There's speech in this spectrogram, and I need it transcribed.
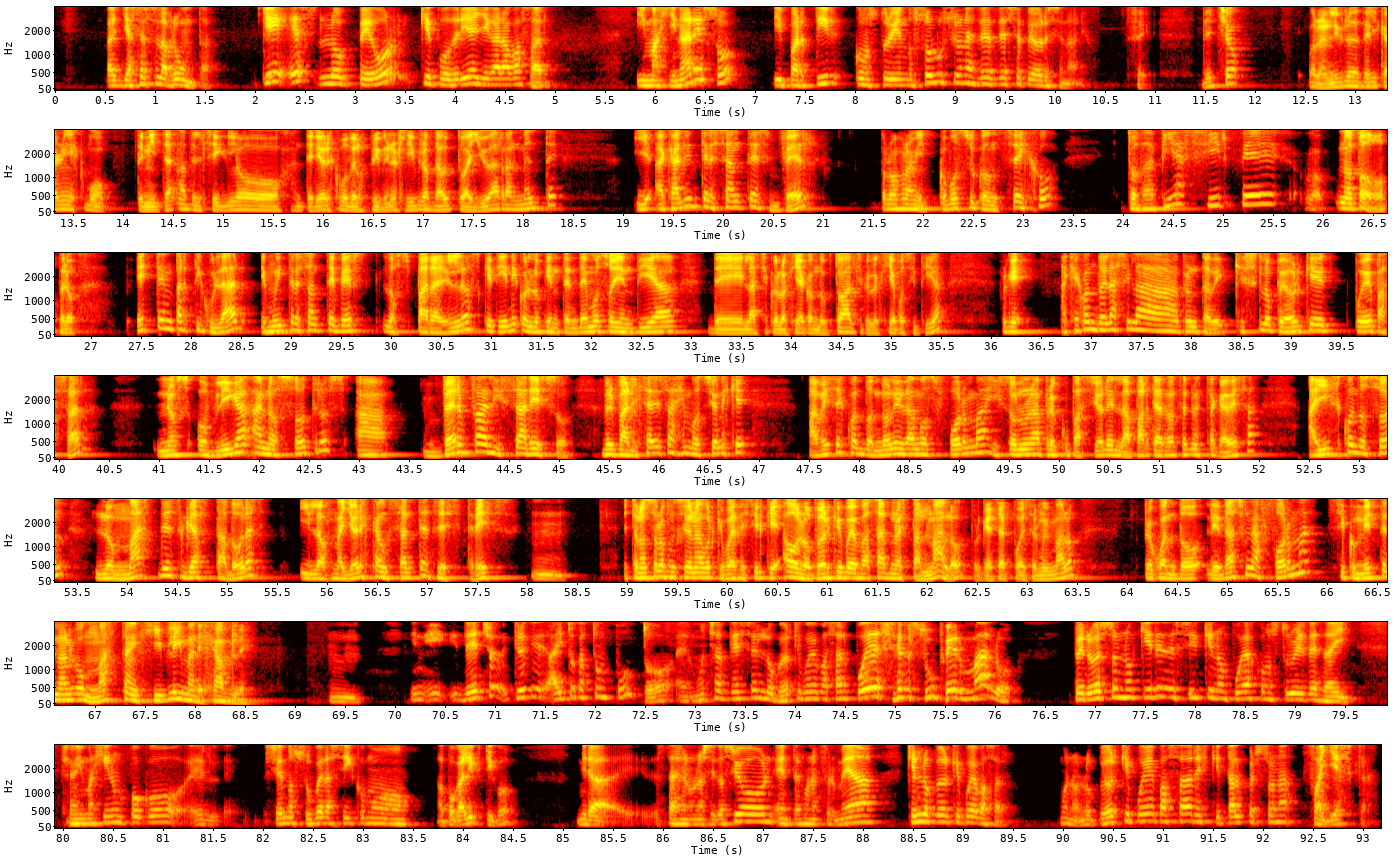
y hacerse la pregunta, ¿qué es lo peor que podría llegar a pasar? Imaginar eso y partir construyendo soluciones desde ese peor escenario. Sí. De hecho, bueno, el libro de Dale Carnegie es como de mitad del siglo anterior, es como de los primeros libros de autoayuda realmente. Y acá lo interesante es ver, por lo para mí, cómo su consejo todavía sirve, no todo, pero este en particular es muy interesante ver los paralelos que tiene con lo que entendemos hoy en día de la psicología conductual, psicología positiva. Porque acá cuando él hace la pregunta de qué es lo peor que puede pasar, nos obliga a nosotros a verbalizar eso, verbalizar esas emociones que a veces cuando no le damos forma y son una preocupación en la parte de atrás de nuestra cabeza, ahí es cuando son lo más desgastadoras y los mayores causantes de estrés. Mm. Esto no solo funciona porque puedes decir que oh, lo peor que puede pasar no es tan malo, porque eso puede ser muy malo, pero cuando le das una forma, se convierte en algo más tangible y manejable. Mm. Y, y, de hecho, creo que ahí tocaste un punto. Eh, muchas veces lo peor que puede pasar puede ser súper malo, pero eso no quiere decir que no puedas construir desde ahí. Sí. Me imagino un poco el, siendo súper así como apocalíptico mira, estás en una situación, entras en una enfermedad, ¿qué es lo peor que puede pasar? Bueno, lo peor que puede pasar es que tal persona fallezca.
